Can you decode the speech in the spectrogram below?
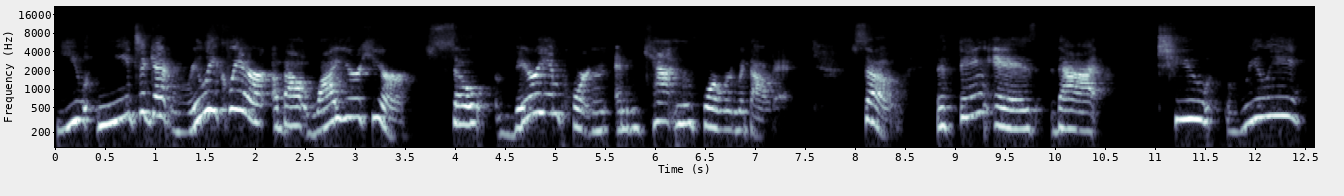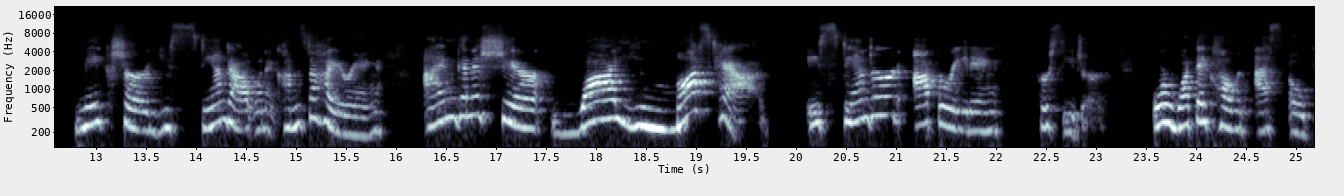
you need to get really clear about why you're here. So, very important, and we can't move forward without it. So, the thing is that to really make sure you stand out when it comes to hiring, I'm going to share why you must have a standard operating procedure or what they call an SOP.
